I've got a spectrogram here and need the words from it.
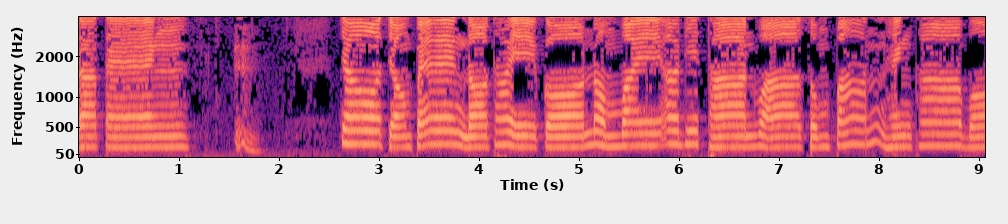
ดาแตง เจ้าจอมแป้งดอไทยก่อน้อมไว้อธิษฐานว่าสมปานแห่งข้าบ่อ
